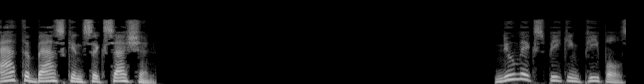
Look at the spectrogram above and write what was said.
Athabascan succession Numic-speaking peoples,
